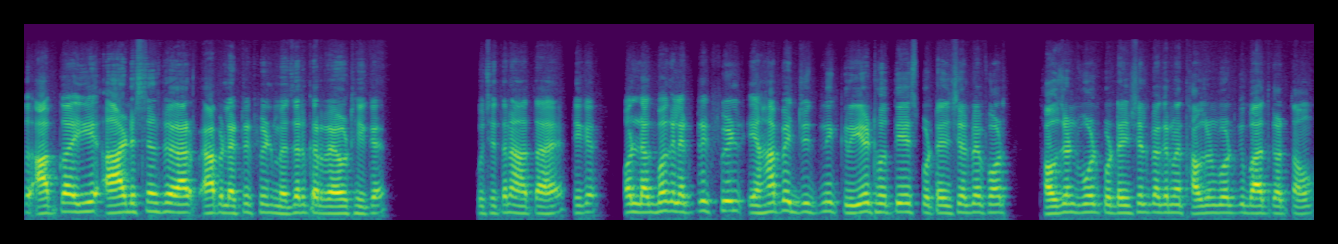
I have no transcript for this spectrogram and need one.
तो आपका ये आर डिस्टेंस पे आप इलेक्ट्रिक फ़ील्ड मेजर कर रहे हो, ठीक है? कुछ इतना आता है, ठीक है? और लगभग इलेक्ट्रिक फ़ील्ड यहाँ पे जितनी क्रिएट होती है इस पोटेंशियल पे फॉर थाउज़ेंड वोल्ट पोटेंशियल पे, अगर मैं थाउज़ेंड वोल्ट की बात करता हूँ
